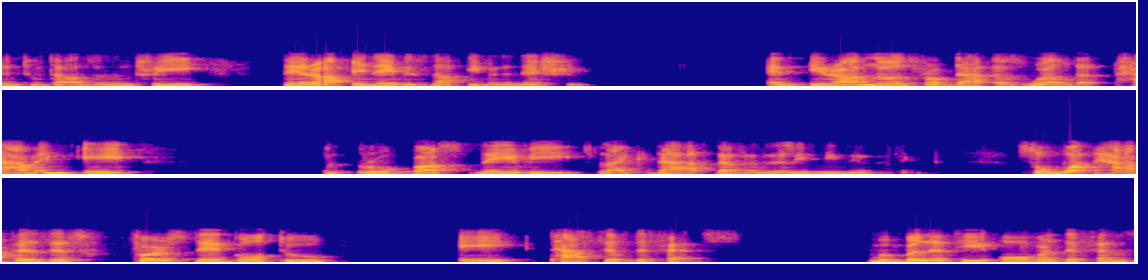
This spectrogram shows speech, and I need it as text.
in 2003, the Navy is not even an issue. And Iran learns from that as well that having a robust Navy like that doesn't really mean anything. So what happens is first they go to a passive defense, mobility over defense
